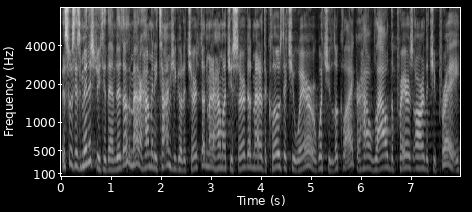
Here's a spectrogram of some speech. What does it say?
This was his ministry to them. It doesn't matter how many times you go to church, doesn't matter how much you serve, doesn't matter the clothes that you wear or what you look like or how loud the prayers are that you pray.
